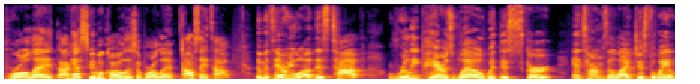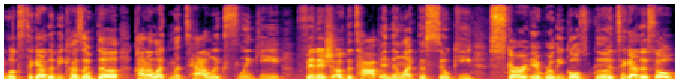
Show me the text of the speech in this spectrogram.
bralette i guess you would call this a bralette. I'll say top. The material of this top really pairs well with this skirt in terms of like just the way it looks together because of the kind of like metallic slinky finish of the top and then like the silky skirt it really goes good together. So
